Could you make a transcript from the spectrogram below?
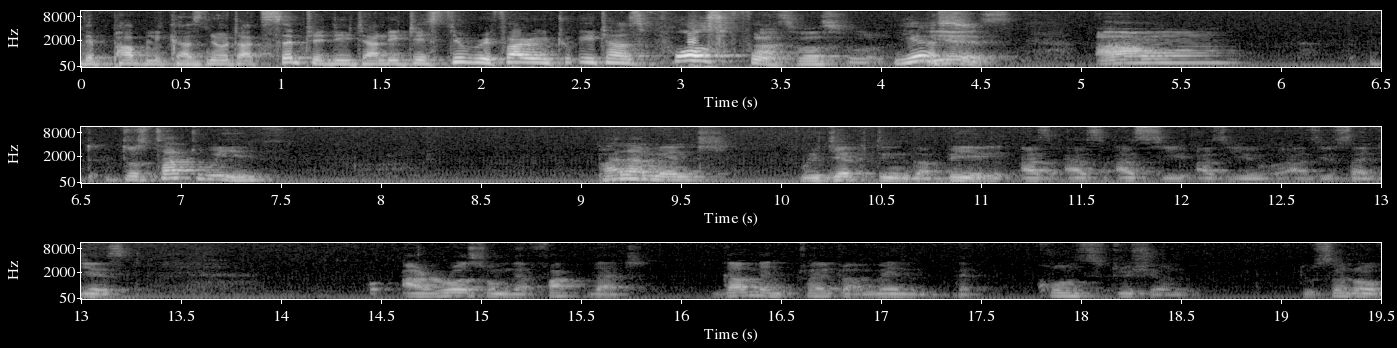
the public has not accepted it and it is still referring to it as forceful? As forceful. Yes. Yes. Um, to start with, Parliament rejecting the bill, as, as, as, you, as, you, as you suggest, arose from the fact that government tried to amend the constitution to sort of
